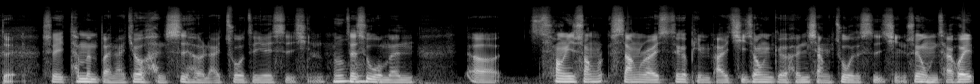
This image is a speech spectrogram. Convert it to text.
对，所以他们本来就很适合来做这些事情。嗯、这是我们呃。创意双 Sunrise 这个品牌其中一个很想做的事情，所以我们才会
